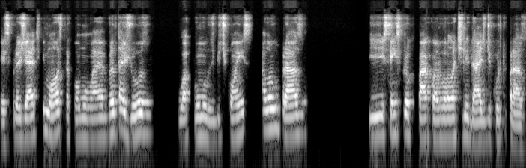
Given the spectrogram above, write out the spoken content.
Esse projeto que mostra como é vantajoso o acúmulo de bitcoins a longo prazo e sem se preocupar com a volatilidade de curto prazo.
